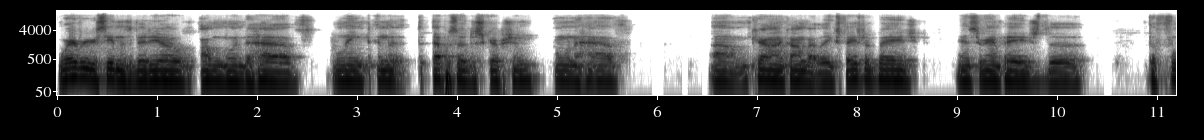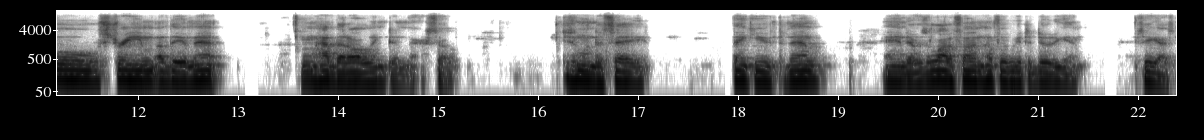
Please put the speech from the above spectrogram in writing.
wherever you're seeing this video, I'm going to have linked in the episode description. I'm going to have um, Carolina Combat League's Facebook page, Instagram page, the the full stream of the event. I'll have that all linked in there. So just wanted to say thank you to them. And it was a lot of fun. Hopefully we get to do it again. See you guys.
